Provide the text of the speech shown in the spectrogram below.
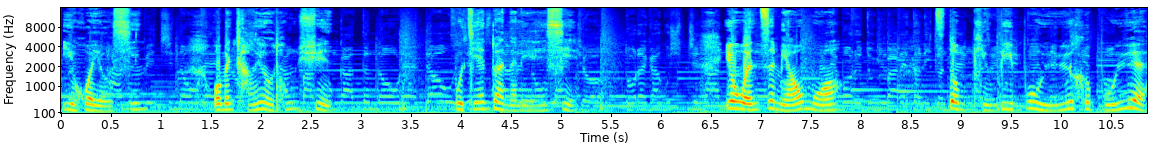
亦或有心，我们常有通讯，不间断的联系，用文字描摹，自动屏蔽不愉和不悦。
